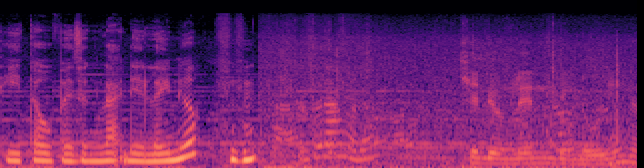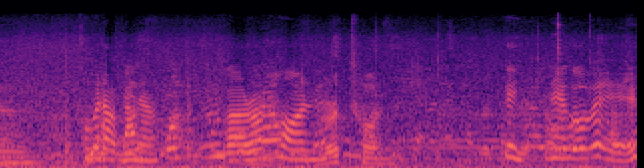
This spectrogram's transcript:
thì tàu phải dừng lại để lấy nước. Tôi đang ở đâu? trên đường lên đỉnh núi Không biết đọc đi nào. Grothon uh, Rothon Kịch, nghe có vẻ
